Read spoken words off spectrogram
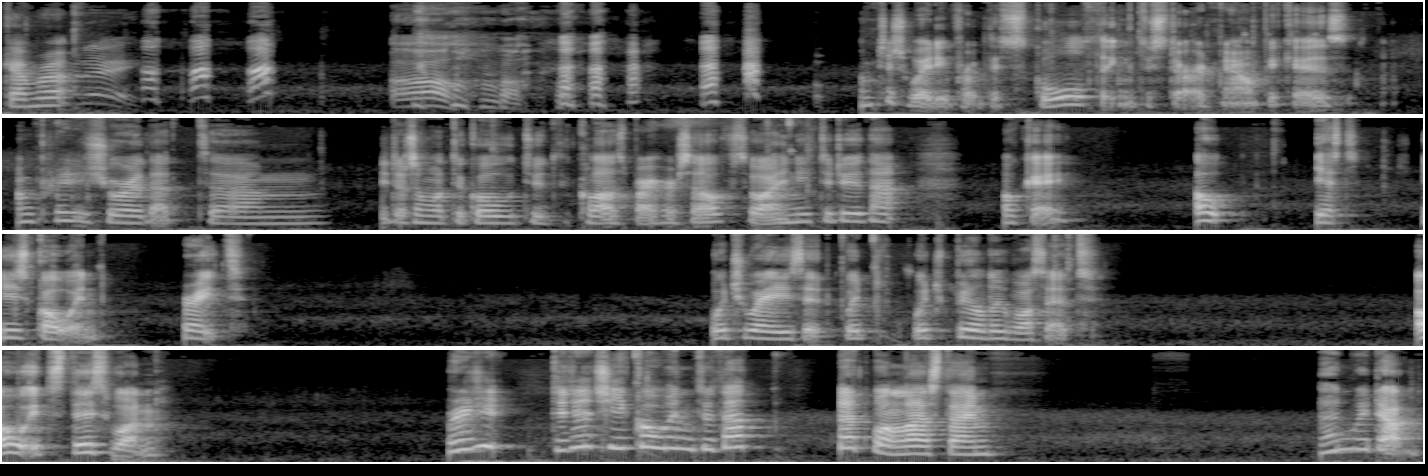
camera. oh, I'm just waiting for the school thing to start now because I'm pretty sure that um, she doesn't want to go to the class by herself, so I need to do that. Okay. Oh, yes, she's going. Great. Which way is it? Which which building was it? Oh, it's this one. Did didn't she go into that that one last time? And we're done.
